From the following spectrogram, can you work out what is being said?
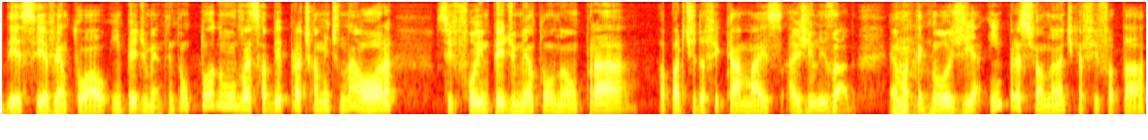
desse eventual impedimento. Então todo mundo vai saber praticamente na hora se foi impedimento ou não para a partida ficar mais agilizada. É uma tecnologia impressionante que a FIFA está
